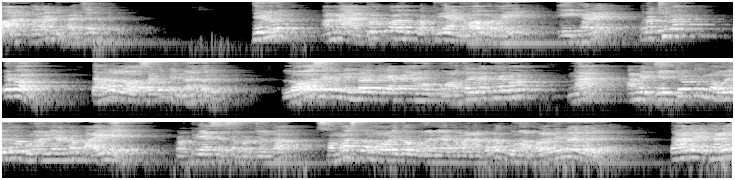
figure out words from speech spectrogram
ୱାନ୍ ଦ୍ୱାରା ବିଭାଜ୍ୟ ହେବେ ତେଣୁ ଆମେ ଆଗକୁ ଆଉ ପ୍ରକ୍ରିୟା ନ ବଢ଼ାଇ ଏଇଠାରେ ରଖିବା ଏବଂ ତାହାର ଲସ୍କୁ ନିର୍ଣ୍ଣୟ କରିବା ଲସ୍କୁ ନିର୍ଣ୍ଣୟ କରିବା ପାଇଁ ଆମକୁ କ'ଣ କରିବାକୁ ହେବ ନା ଆମେ ଯେତୋଟି ମୌଳିକ ଗୁଣନୀୟକ ପାଇଲେ ପ୍ରକ୍ରିୟା ଶେଷ ପର୍ଯ୍ୟନ୍ତ ସମସ୍ତ ମୌଳିକ ଗୁଣନୀୟକମାନଙ୍କର ଗୁଣଫଳ ନିର୍ଣ୍ଣୟ କରିବା ତାହେଲେ ଏଠାରେ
